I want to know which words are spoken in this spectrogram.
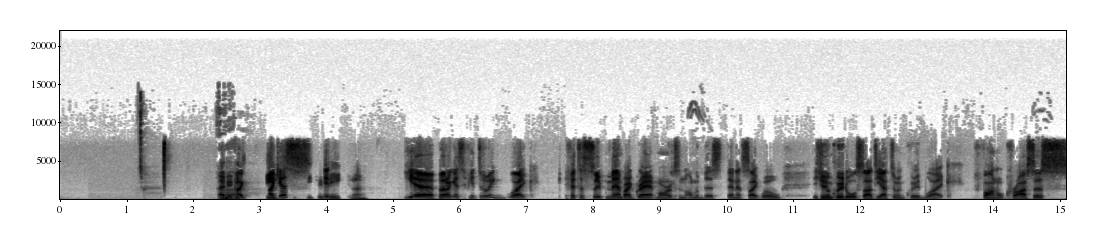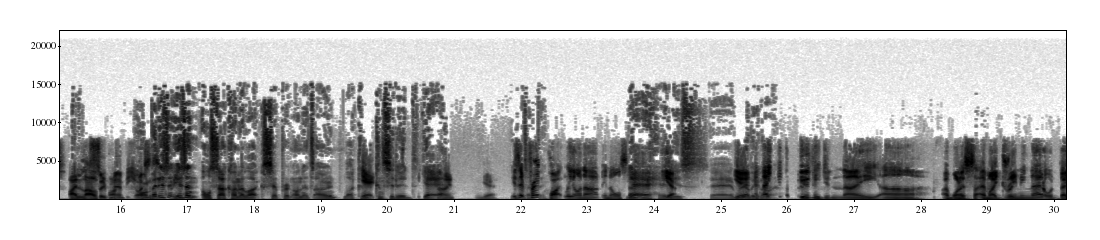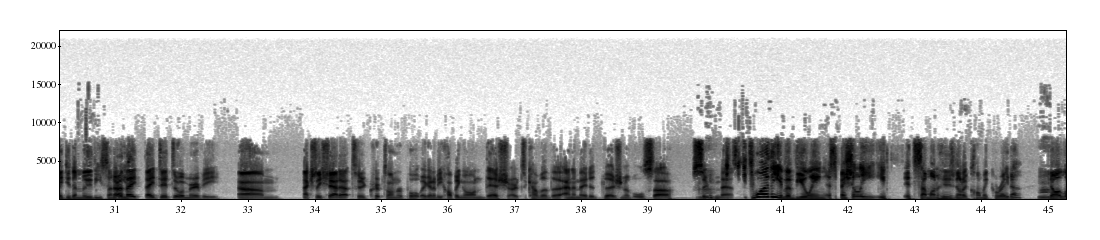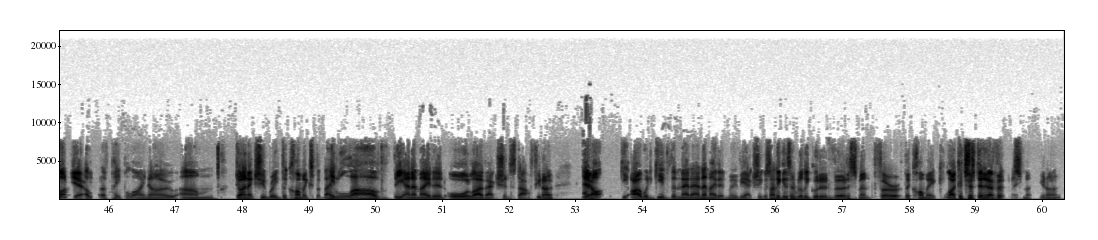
Maybe I- it's I big, guess too it- big, you know. Yeah, but I guess if you're doing like if it's a Superman by Grant Morrison omnibus, then it's like, well, if you include All Stars, you have to include like Final Crisis. I love Superman Final Beyond. but isn't isn't All Star kind of like separate on its own? Like Yeah. considered? Yeah, Don't- yeah. Is Yeah, it Frank same thing. On art in All Star? yeah, it Yeah. is. Yeah, yeah. really and they did a movie, didn't they? Uh, I want to say, am I dreaming that, or they did a movie? Some no, years- they they did do a movie. Um, actually, shout out to Krypton Report. We're going to be hopping on their show to cover the animated version of All Star Superman. it's worthy of a viewing, especially if it's someone who's not a comic reader. Hmm. You know, a lot, Yeah. a lot of people I know um, don't actually read the comics, but they love the animated or live action stuff. You know, and Yeah. I, I would give them that animated movie actually because I think it's a really good advertisement for the comic. Like it's just an Definitely. advertisement, you know.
